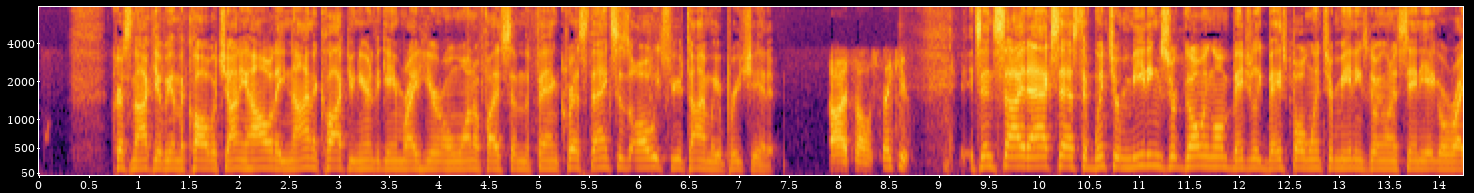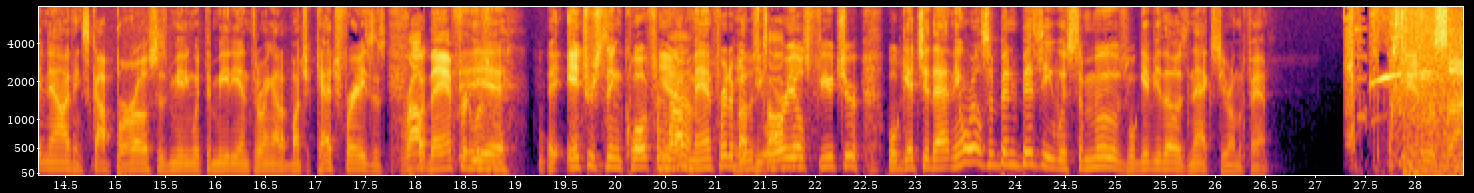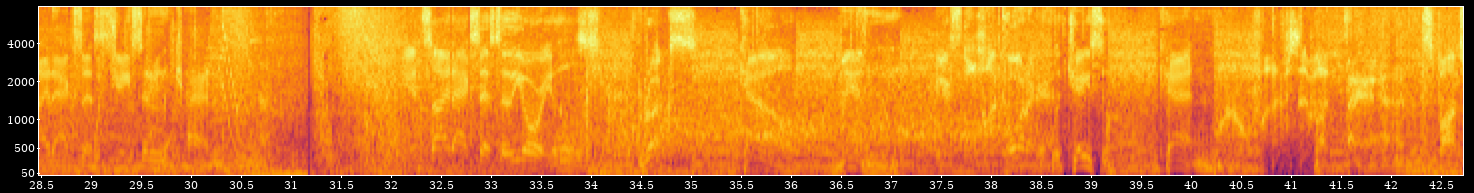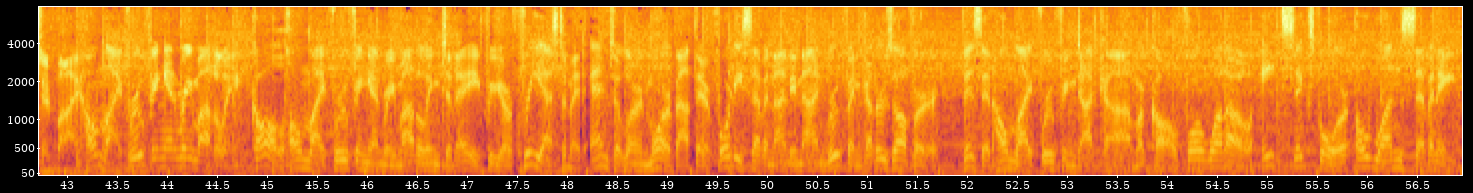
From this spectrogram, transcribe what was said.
Chris Knoche will be on the call with Johnny Holiday, 9 o'clock. You're near the game right here on 1057 The Fan. Chris, thanks as always for your time. We appreciate it. All right, fellas. Thank you. It's inside access. The winter meetings are going on. Major League Baseball winter meetings going on in San Diego right now. I think Scott Boras is meeting with the media and throwing out a bunch of catchphrases. Rob but, Manfred was. Yeah, interesting quote from yeah, Rob Manfred about the talking. Orioles' future. We'll get you that. And the Orioles have been busy with some moves. We'll give you those next here on the fan. Inside access with Jason Ken. Inside access to the Orioles. Brooks, Cal, Corner with Jason, Ken, the Fan. Sponsored by Home Life Roofing and Remodeling. Call Home Life Roofing and Remodeling today for your free estimate and to learn more about their $47.99 roof and gutters offer. Visit homeliferoofing.com or call 410 864 0178.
